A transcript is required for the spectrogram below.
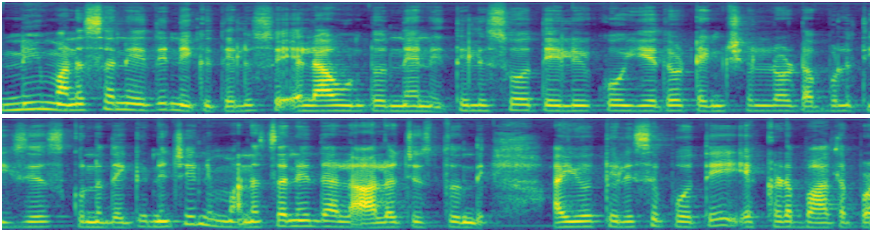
నీ మనసు అనేది నీకు తెలుసు ఎలా ఉంటుంది అని. తెలుసో తెలియకో ఏదో టెన్షన్లో డబ్బులు తీసేసుకున్న దగ్గర నుంచి నీ మనసు అనేది అలా ఆలోచిస్తుంది. అయ్యో తెలిసిపోతే ఎక్కడ బాధప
